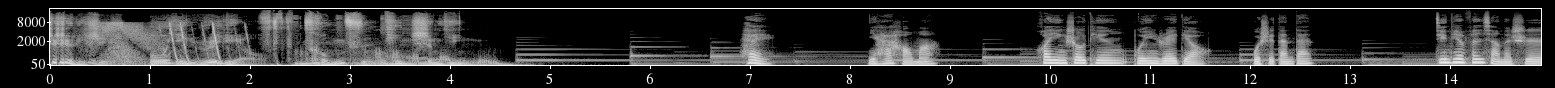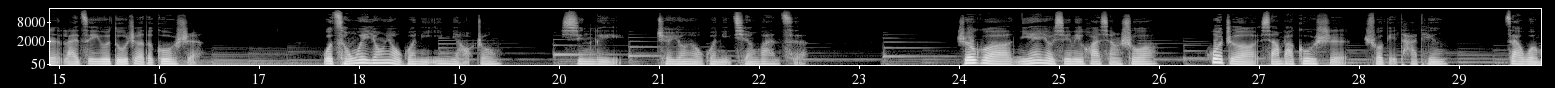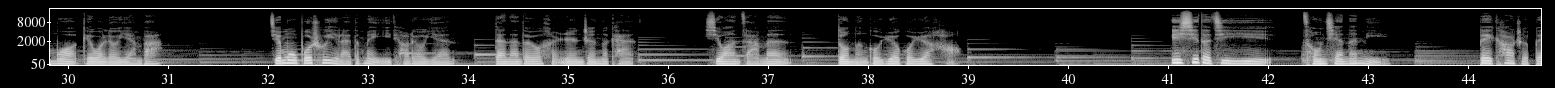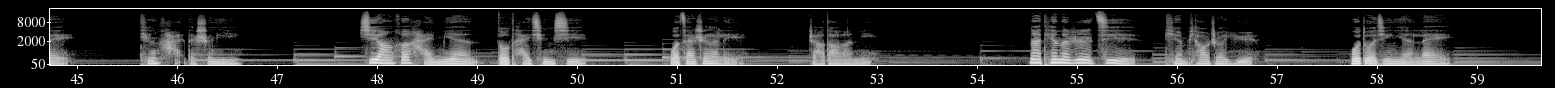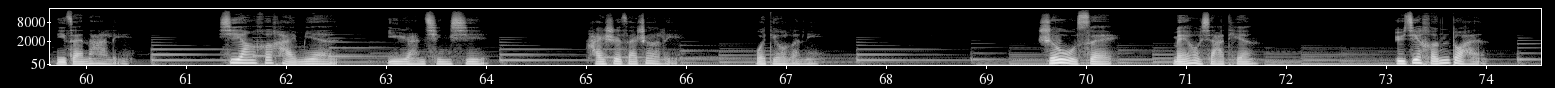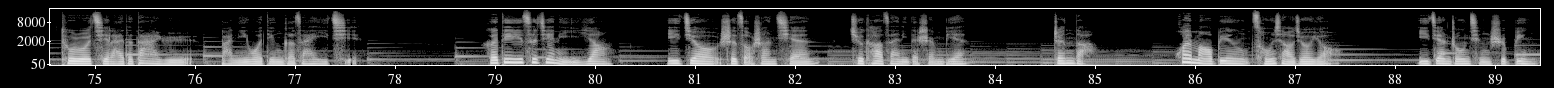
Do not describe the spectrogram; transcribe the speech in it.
这里是播音 Radio，从此听声音。嘿，你还好吗？欢迎收听播音 Radio，我是丹丹。今天分享的是来自一位读者的故事。我从未拥有过你一秒钟，心里却拥有过你千万次。如果你也有心里话想说，或者想把故事说给他听，在文末给我留言吧。节目播出以来的每一条留言，丹丹都有很认真的看，希望咱们都能够越过越好。依稀的记忆，从前的你，背靠着背，听海的声音。夕阳和海面都太清晰，我在这里找到了你。那天的日记。天飘着雨，我躲进眼泪，你在那里。夕阳和海面依然清晰，还是在这里，我丢了你。十五岁，没有夏天，雨季很短，突如其来的大雨把你我定格在一起。和第一次见你一样，依旧是走上前去靠在你的身边，真的。坏毛病从小就有，一见钟情是病。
